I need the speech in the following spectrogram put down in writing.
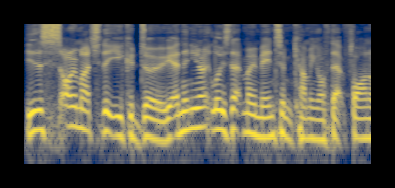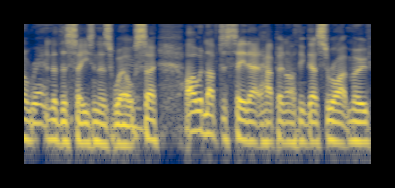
There's so much that you could do. And then you don't lose that momentum coming off that final round of the season as well. Mm. So I would love to see that happen. I think that's the right move.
